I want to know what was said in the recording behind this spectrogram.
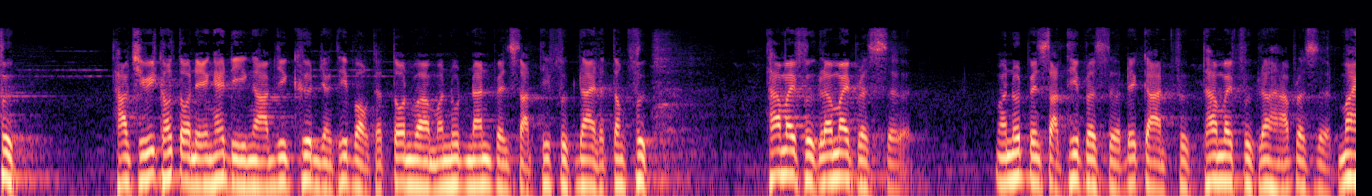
ฝึกทำชีวิตของตนเองให้ดีงามยิ่งขึ้น อย่างที่บอกแต่ต้นว่ามนุษย์นั้นเป็นสัตว์ที่ฝึกได้และต้องฝึก ถ้าไม่ฝึกแล้วไม่ประเสริฐ มนุษย์เป็นสัตว์ที่ประเสริฐด้วยการฝึก ถ้าไม่ฝึกแล้วหาประเสริฐไม่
